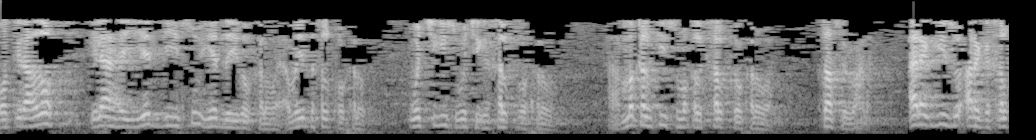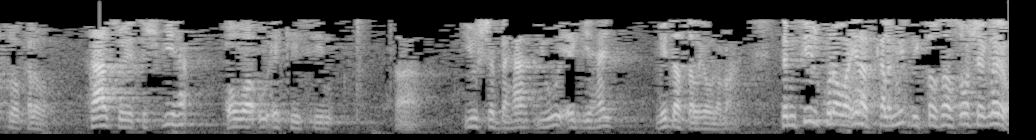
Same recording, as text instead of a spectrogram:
oo tidhaahdo ilaahay yaddiisu yadaydoo kale waay ama yadda khalqigoo kale waay wejigiisu wejiga khalqigoo kale waay maqalkiisu maqalka khalqigoo kale waay. Saas way macnaha araggiisu aragga khalqigoo kale waay. Taas weeye tashbiiha oo waa u ekaysiin. Yuu shabahaa yuu u eg yahay middaasa laga wada macna. Tamhiilkuna waa inaad kala mid dhigto saan soo sheegnayo.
